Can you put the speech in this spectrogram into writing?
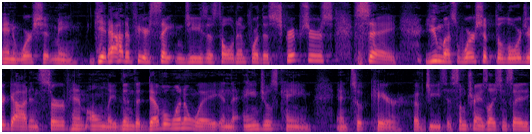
and worship me. Get out of here, Satan, Jesus told him, for the scriptures say you must worship the Lord your God and serve him only. Then the devil went away and the angels came and took care of Jesus. Some translations say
